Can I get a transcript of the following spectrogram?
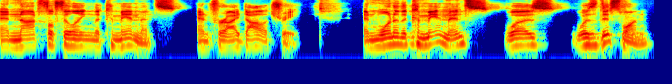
and not fulfilling the commandments, and for idolatry. And one of the commandments was was this one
